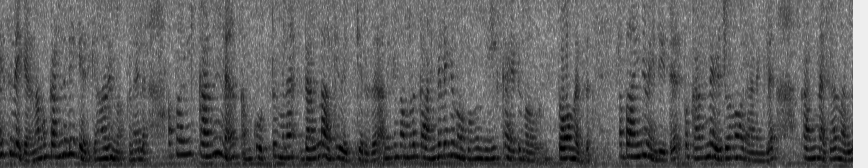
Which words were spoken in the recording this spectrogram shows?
ഐസിലേക്കാണ് നമ്മൾ കണ്ണിലേക്കായിരിക്കും ആദ്യം നോക്കണേ അല്ലേ? അപ്പോൾ ഈ കണ്ണ് നമുക്ക് ഒട്ടും ഇങ്ങനെ ഡള്ളാക്കി വെക്കരുത്. അല്ലെങ്കിൽ നമ്മൾ കണ്ണിലേക്ക് നോക്കുമ്പോൾ വീക്കായിട്ട് തോന്നരുത്. അപ്പോൾ അതിന് വേണ്ടിയിട്ട് ഇപ്പോൾ കണ്ണ് എഴുതുന്നവരാണെങ്കിൽ കണ്ണൊക്കെ നല്ല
